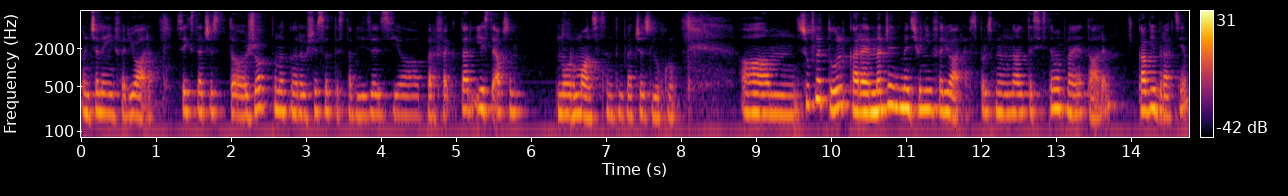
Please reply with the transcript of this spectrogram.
în cele inferioare. Să existe acest uh, joc până când reușești să te stabilizezi uh, perfect. Dar este absolut normal să se întâmple acest lucru. Um, sufletul care merge în dimensiuni inferioare, să presupunem în alte sisteme planetare, ca vibrație,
